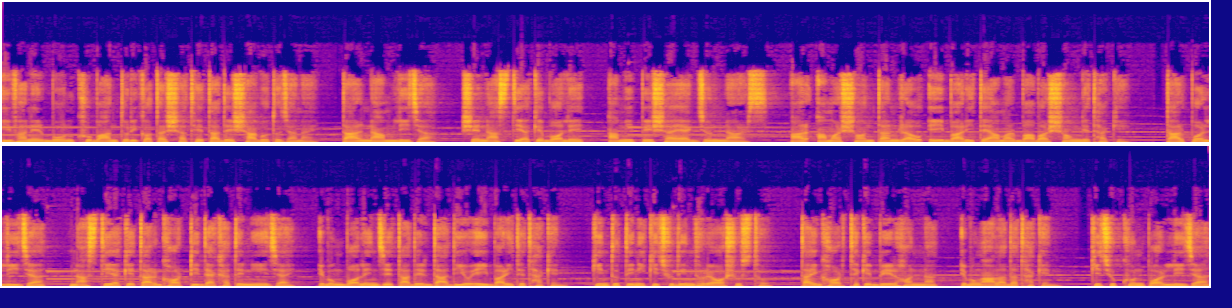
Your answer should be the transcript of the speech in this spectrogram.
ইভানের বোন খুব আন্তরিকতার সাথে তাদের স্বাগত জানায়। তার নাম লিজা। সে নাস্তিয়াকে বলে, আমি পেশায় একজন নার্স, আর আমার সন্তানরাও এই বাড়িতে আমার বাবার সঙ্গে থাকে। তারপর লিজা নাস্তিয়াকে তার ঘরটি দেখাতে নিয়ে যায় এবং বলেন যে তাদের দাদিও এই বাড়িতে থাকেন। কিন্তু তিনি কিছুদিন ধরে অসুস্থ, তাই ঘর থেকে বের হন না এবং আলাদা থাকেন। কিছুক্ষণ পর লিজা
